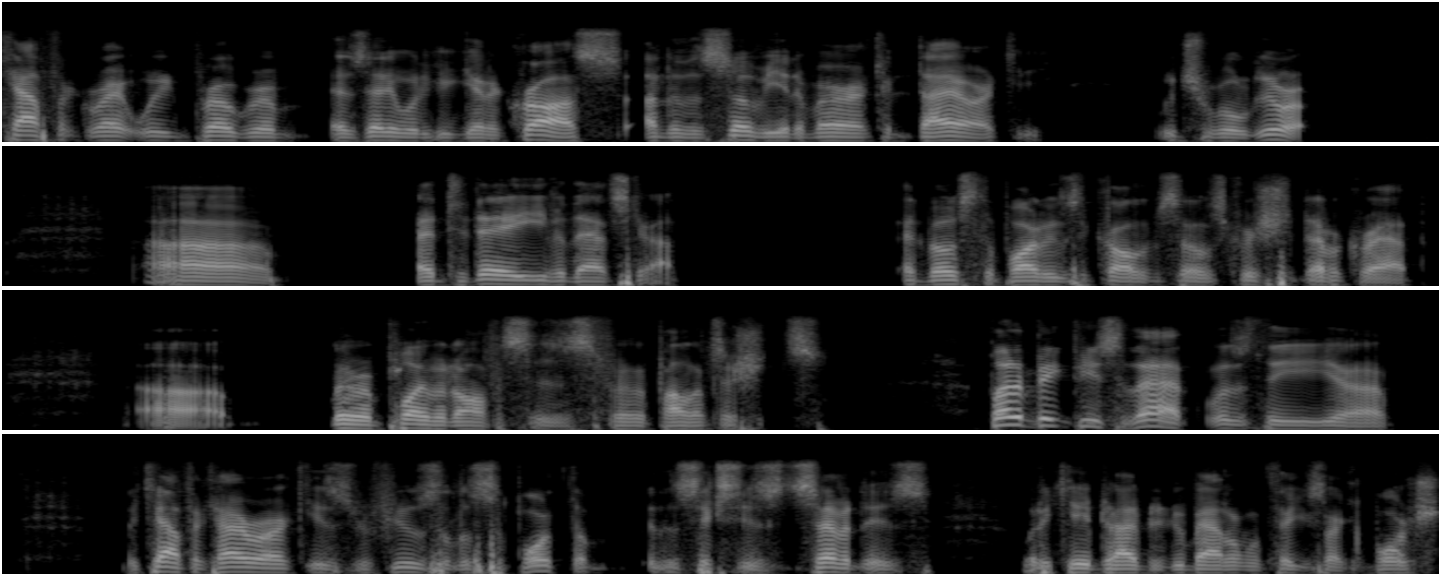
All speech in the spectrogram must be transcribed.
Catholic right wing program as anyone could get across under the Soviet American diarchy, which ruled Europe. Uh, and today, even that's gone and most of the parties that call themselves Christian Democrat, uh, their employment offices for politicians. But a big piece of that was the uh, the Catholic hierarchy's refusal to support them in the 60s and 70s when it came time to do battle with things like abortion.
